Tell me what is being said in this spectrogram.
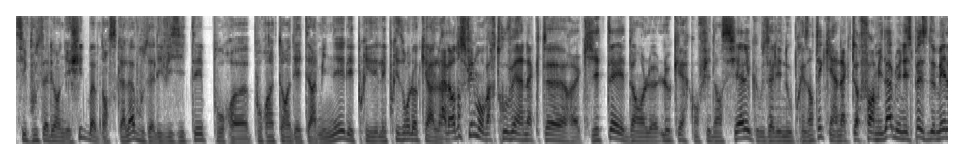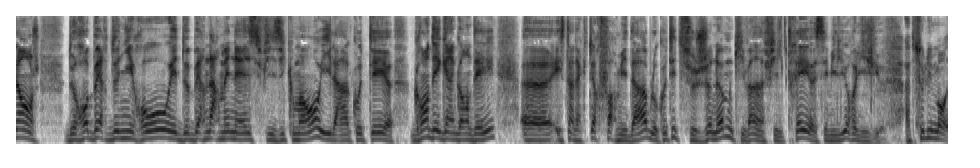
si vous allez en Égypte, bah, dans ce cas-là, vous allez visiter pour euh, pour un temps indéterminé les les prisons locales. Alors dans ce film, on va retrouver un acteur qui était dans le, le Caire confidentiel que vous allez nous présenter, qui est un acteur formidable, une espèce de mélange de Robert De Niro et de Bernard Ménez physiquement. Il a un côté euh, grand dégingandé euh, et c'est un acteur formidable aux côtés de ce jeune homme qui va infiltrer euh, ces milieux religieux. Absolument.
